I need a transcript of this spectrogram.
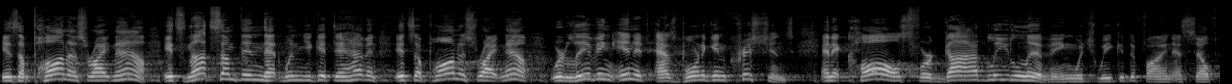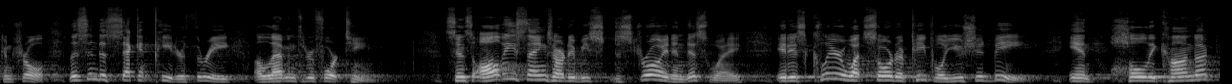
is upon us right now. It's not something that when you get to heaven, it's upon us right now. We're living in it as born again Christians, and it calls for godly living, which we could define as self control. Listen to 2 Peter 3 11 through 14. Since all these things are to be destroyed in this way, it is clear what sort of people you should be in holy conduct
